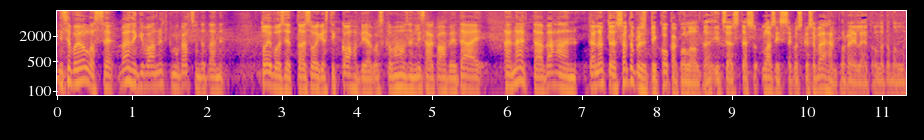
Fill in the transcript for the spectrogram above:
Niin se voi olla se. Mä jotenkin vaan nyt kun mä katson tätä, niin toivoisin, että olisi oikeasti kahvia, koska mä haluaisin lisää kahvia. Tää, ei, tää näyttää vähän, Tämä näyttää 100 prosenttia Coca-Colalta itse asiassa tässä lasissa, koska se vähän poreilee tuolla tavalla.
